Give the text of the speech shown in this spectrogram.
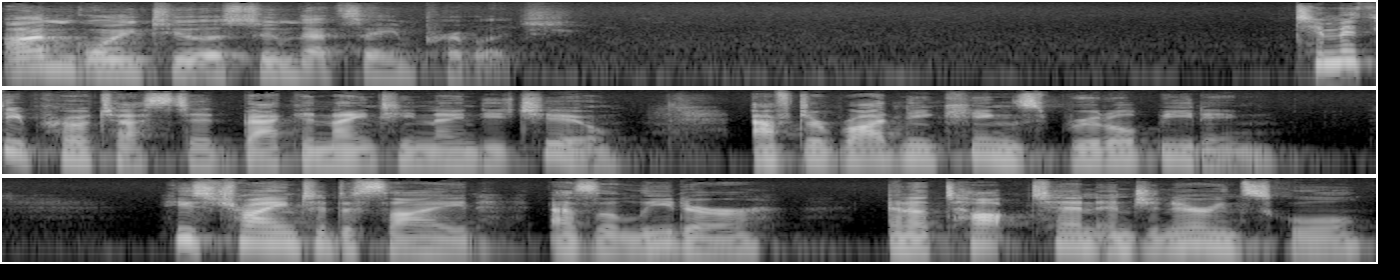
I'm going to assume that same privilege. Timothy protested back in 1992 after Rodney King's brutal beating. He's trying to decide, as a leader in a top 10 engineering school,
